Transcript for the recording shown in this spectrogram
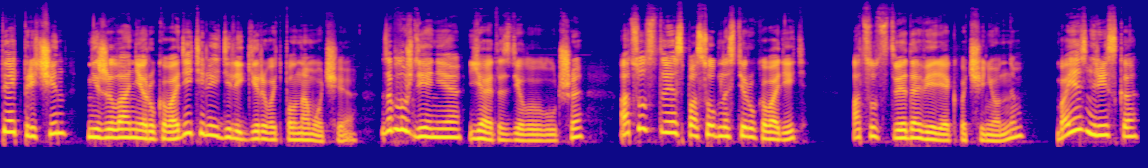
пять причин нежелания руководителей делегировать полномочия. Заблуждение «я это сделаю лучше», отсутствие способности руководить, отсутствие доверия к подчиненным, Боязнь риска,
